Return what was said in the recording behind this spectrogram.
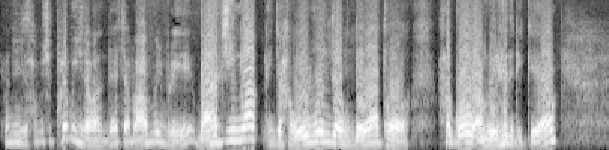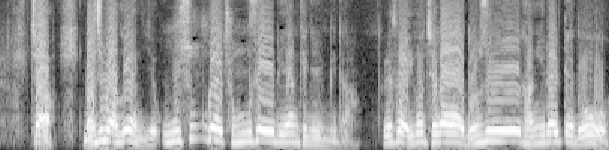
현재 이제 38분 지나갔는데, 자, 마무리, 마지막 이제 한 5분 정도나 더 하고 마무리를 해 드릴게요. 자, 마지막은 이제 우승과 중세에 대한 개념입니다. 그래서 이건 제가 논술 강의를 할 때도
